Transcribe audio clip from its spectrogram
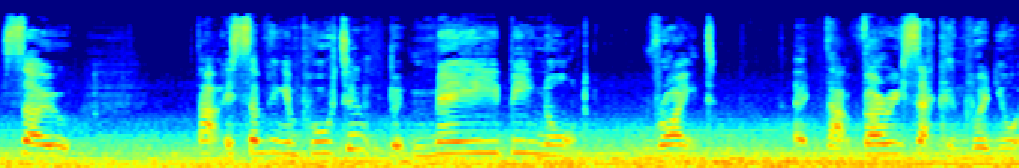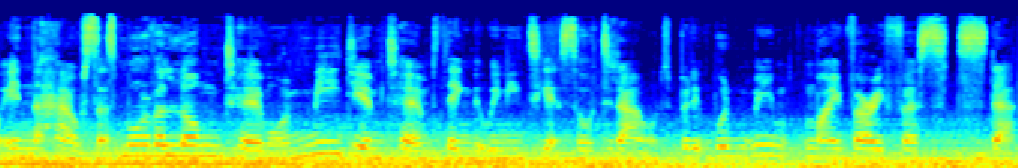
So that is something important but maybe not right that very second when you're in the house that's more of a long term or a medium term thing that we need to get sorted out but it wouldn't be my very first step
